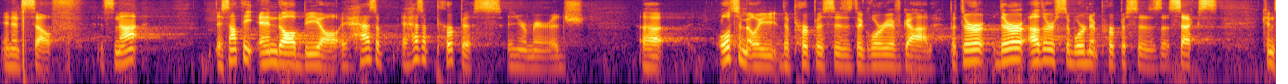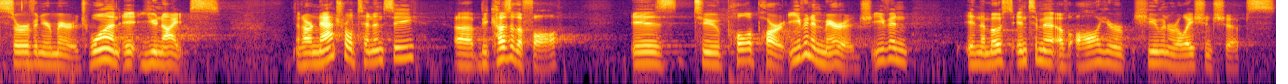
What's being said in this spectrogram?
in itself. It's not, it's not the end all be all. It has a, it has a purpose in your marriage. Uh, ultimately, the purpose is the glory of God. But there are, there are other subordinate purposes that sex can serve in your marriage. One, it unites. And our natural tendency, uh, because of the fall, is to pull apart, even in marriage, even in the most intimate of all your human relationships.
